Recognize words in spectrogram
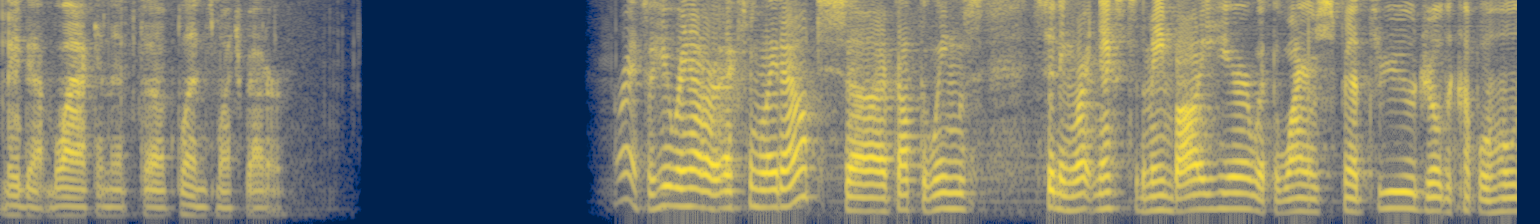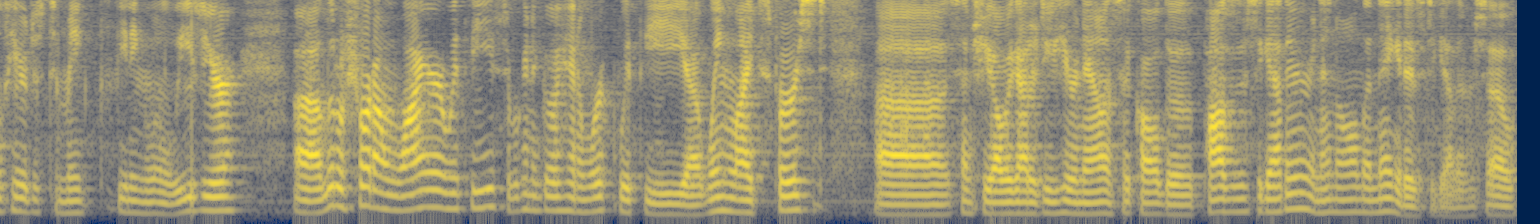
made that black, and that uh, blends much better. Alright, so here we have our X-Wing laid out. Uh, I've got the wings sitting right next to the main body here with the wires fed through. Drilled a couple holes here just to make feeding a little easier. Uh, a little short on wire with these, so we're going to go ahead and work with the uh, wing lights first. Uh, essentially all we got to do here now is hook all the positives together and then all the negatives together. So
